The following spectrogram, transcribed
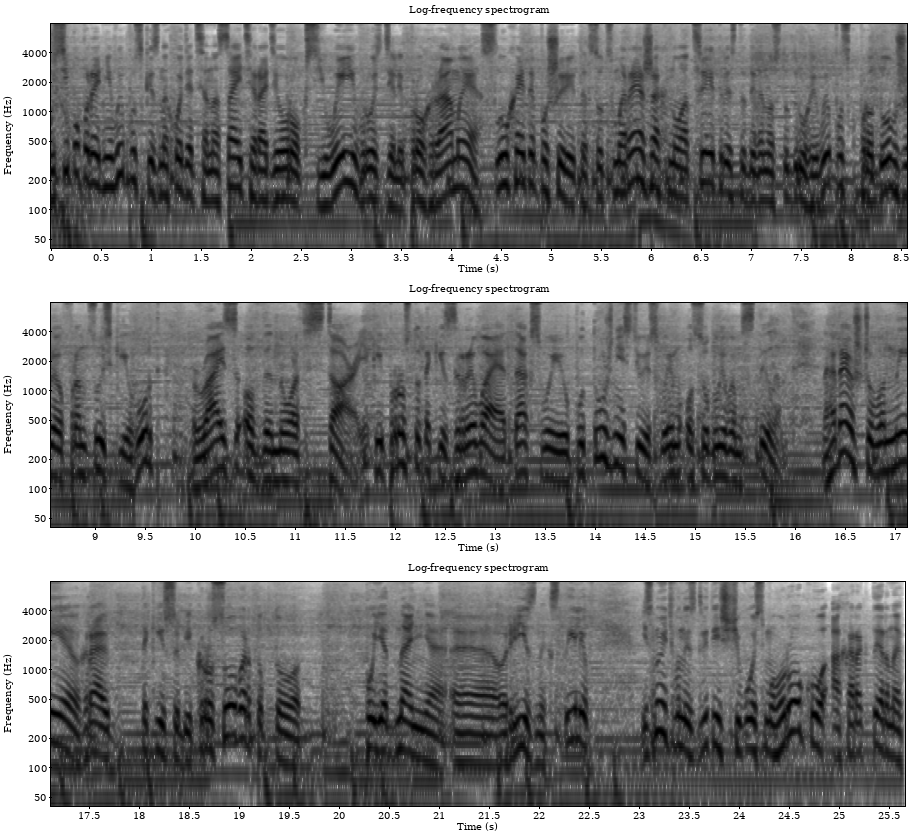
Усі попередні випуски знаходяться на сайті Radio Rocks UA в розділі програми. Слухайте, поширюйте в соцмережах. Ну а цей 392 випуск продовжує французький гурт Rise of the North Star, який просто таки зриває дах своєю потужністю і своїм особливим стилем. Нагадаю, що вони грають такий собі кросовер, тобто поєднання е, різних стилів. Існують вони з 2008 року, а характерна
